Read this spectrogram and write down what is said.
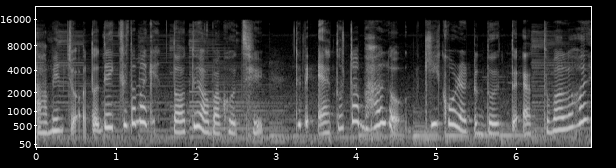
আমি যত দেখছি তোমাকে ততই অবাক হচ্ছি। তুমি এতটা ভালো কি করে একটা দৈত্য এত ভালো হয়?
